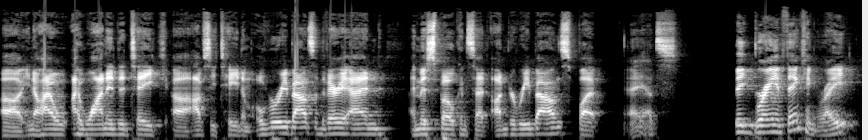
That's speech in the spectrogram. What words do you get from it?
Uh, you know, I, I wanted to take uh, obviously Tatum over rebounds at the very end. I misspoke and said under rebounds, but hey, that's big brain thinking, right?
